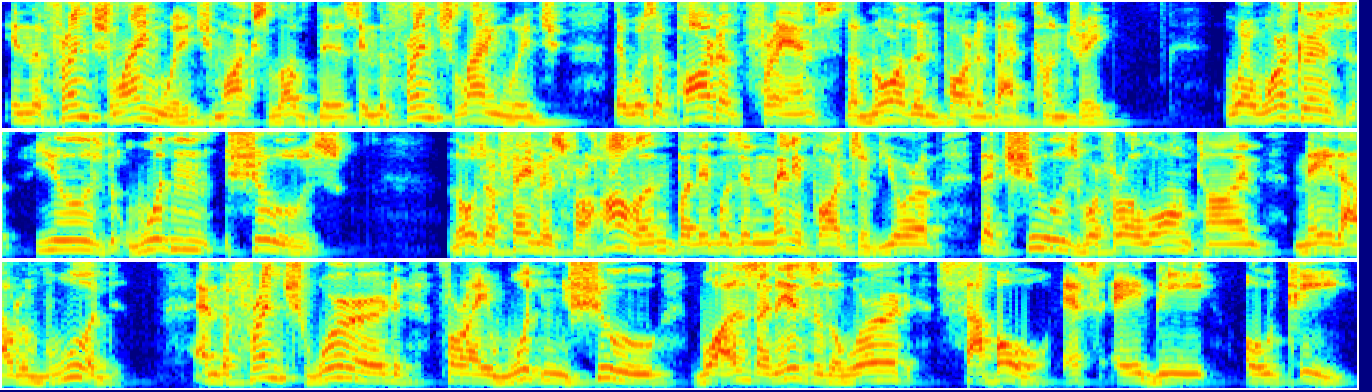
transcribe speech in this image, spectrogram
In the French language, Marx loved this, in the French language, there was a part of France, the northern part of that country, where workers used wooden shoes those are famous for Holland, but it was in many parts of Europe that shoes were for a long time made out of wood. And the French word for a wooden shoe was and is the word sabot, S A B O T.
